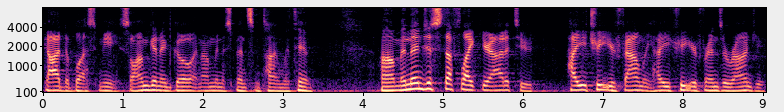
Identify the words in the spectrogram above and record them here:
God to bless me. So I'm going to go and I'm going to spend some time with Him. Um, and then just stuff like your attitude, how you treat your family, how you treat your friends around you.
